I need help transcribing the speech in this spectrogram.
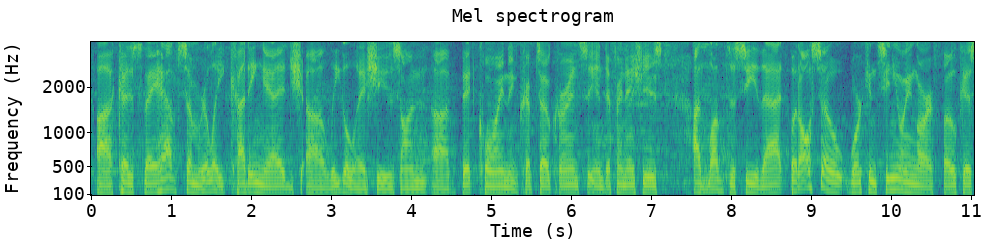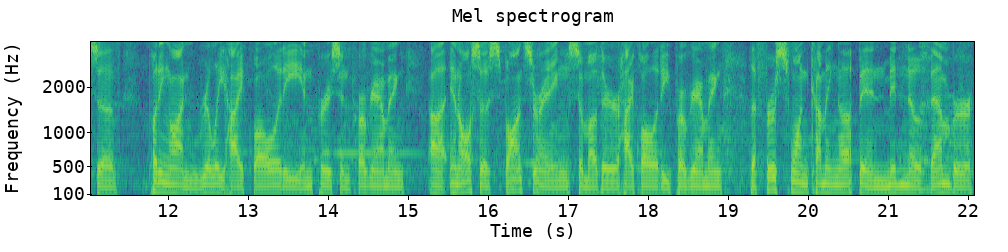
because uh, they have some really cutting edge uh, legal issues on uh, Bitcoin and cryptocurrency and different issues. I'd love to see that. But also, we're continuing our focus of putting on really high quality in person programming uh, and also sponsoring some other high quality programming. The first one coming up in mid November.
